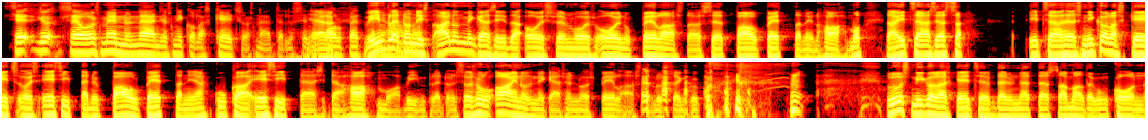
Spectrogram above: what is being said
Se, jo, se olisi mennyt näin, jos Nicolas Cage olisi näytellyt sitä Älä. Paul Bettanin Wimbledonista ainut mikä siitä olisi, sen voisi oinut pelastaa, olisi se, että Paul Pettanin hahmo. Tai itse asiassa, itse asiassa Nicolas Cage olisi esittänyt Paul Pettania, kuka esittää sitä hahmoa Wimbledonissa. Se olisi ollut ainut, mikä sen olisi pelastanut sen koko Plus Nicolas Cage olisi pitänyt näyttää samalta kuin Con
